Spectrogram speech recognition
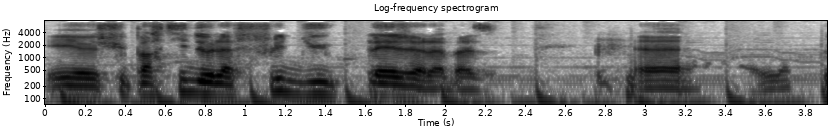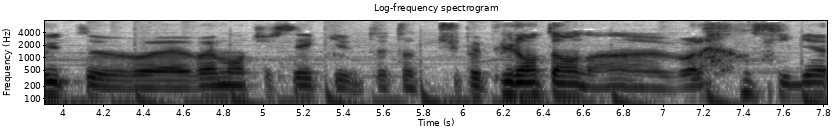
et euh, je suis parti de la flûte du collège à la base. Euh, la flûte, euh, vraiment, tu sais que tu peux plus l'entendre. Hein, voilà, aussi bien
